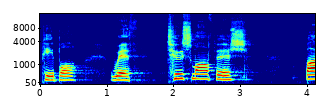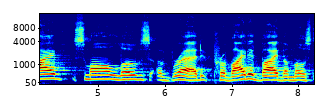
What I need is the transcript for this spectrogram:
people with two small fish, five small loaves of bread provided by the most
